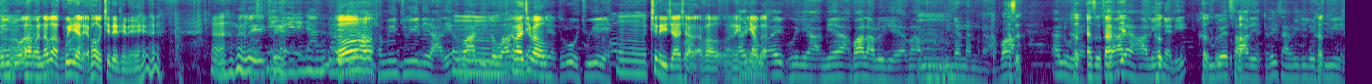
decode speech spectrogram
တိမ်ပြောအမနောက်ကခွေးရတယ်အဖေကိုချစ်တယ်ထင်တယ်အဲလေအော်သမင်းကျွေးနေတာလေအဖဒီလိုဟာသူတို့ကျွေးတယ်อืมချစ်နေကြရှာတာအဖေကိုအနေအဲ့တကြောယောက်ကင့်အဲ့ခွေးတွေကအများအဖလာလို့ရှိရင်အမမိနနနအဖ အဲ့လိုအဲ့ဆိုဒါပြဟာလေးနဲ့လေလူပဲစားတယ်တိရစ္ဆာန်လေးတွေလည်းကျွေးတယ်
